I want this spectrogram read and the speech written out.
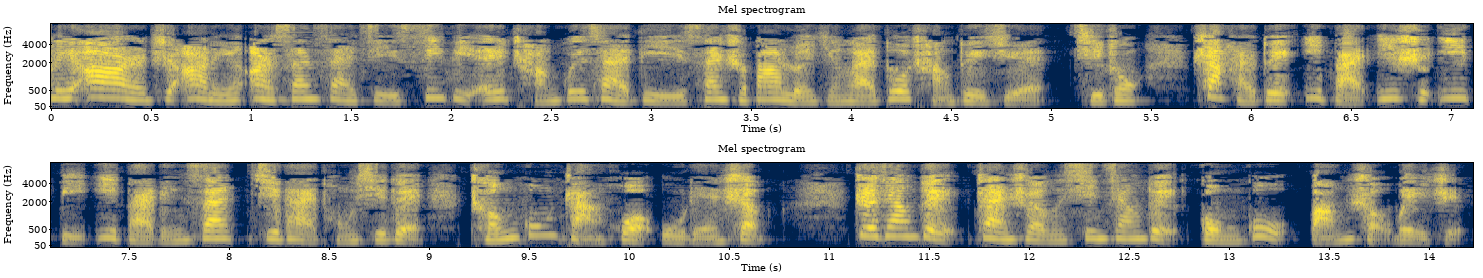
二零二二至二零二三赛季 cba 常规赛第三十八轮迎来多场对决其中上海队一百一十一比一百零三击败同曦队成功斩获五连胜。浙江队战胜新疆队巩固榜首位置。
